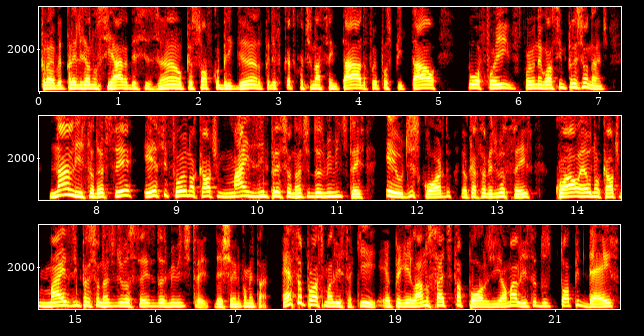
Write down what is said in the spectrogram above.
para eles anunciar a decisão, o pessoal ficou brigando para ele ficar, continuar sentado, foi para o hospital. Pô, foi, foi um negócio impressionante. Na lista do UFC, esse foi o nocaute mais impressionante de 2023. Eu discordo, eu quero saber de vocês qual é o nocaute mais impressionante de vocês de 2023. Deixa aí no comentário. Essa próxima lista aqui, eu peguei lá no site Tapology, é uma lista dos top 10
